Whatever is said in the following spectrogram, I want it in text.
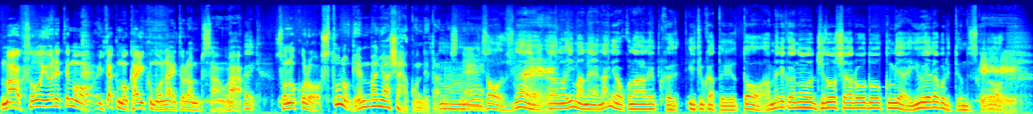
まあそう言われても痛くも痒くもないトランプさんは、はい。その頃ストの現場に足運んでたんですね。そうですね、あの今ね、何が行われているかというと、アメリカの自動車労働組合、UAW って言うんですけど、ええ。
